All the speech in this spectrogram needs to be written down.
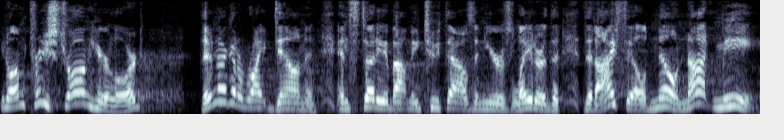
you know, I'm pretty strong here, Lord. They're not going to write down and, and study about me 2,000 years later that, that I failed. No, not me.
